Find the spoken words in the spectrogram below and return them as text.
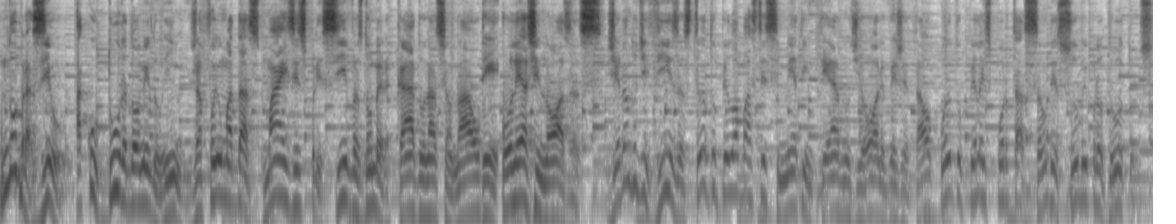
No Brasil, a cultura do amendoim já foi uma das mais expressivas no mercado nacional de oleaginosas, gerando divisas tanto pelo abastecimento interno de óleo vegetal quanto pela exportação de subprodutos.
